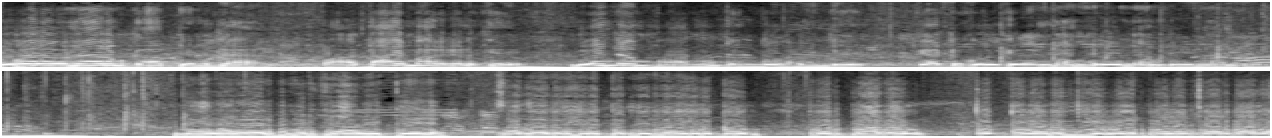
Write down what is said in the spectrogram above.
இவ்வளவு நேரம் காத்திருக்க தாய்மார்களுக்கு மீண்டும் பாகம் தந்து வழங்கி கேட்டுக்கொள்கிறேன். நன்றி நன்றி நன்றி. வரவேற்பு கொடுத்த அனைத்து சகோதரிகளுக்கும் நிர்வாகிகளுக்கும் பொறுப்பாடும் தொட்டு வணங்கி வேட்பாளர் சார்பாக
